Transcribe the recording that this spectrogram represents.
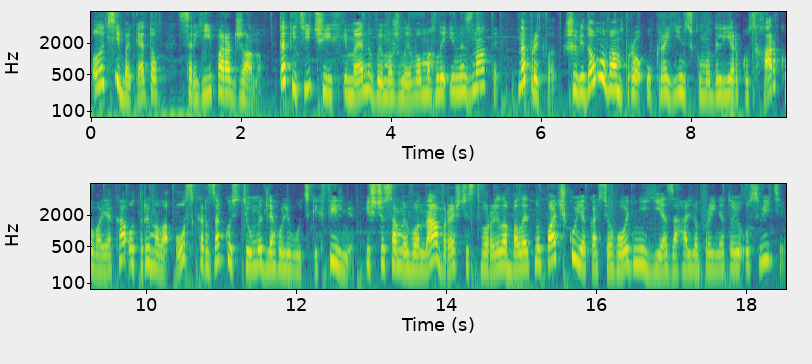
Олексій Бекетов, Сергій Параджанов. Так і ті, чиїх імен ви, можливо, могли і не знати. Наприклад, чи відомо вам про українську модельєрку з Харкова, яка отримала Оскар за костюми для голівудських фільмів, і що саме вона врешті створила балетну пачку, яка сьогодні є загальноприйнятою у світі?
